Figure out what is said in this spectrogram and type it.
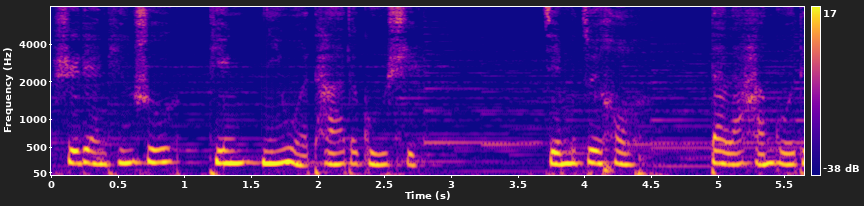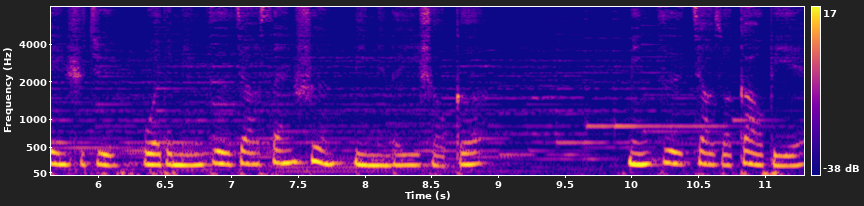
十点听书，听你我他的故事。节目最后，带来韩国电视剧《我的名字叫三顺》里面的一首歌。名字叫做告别，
